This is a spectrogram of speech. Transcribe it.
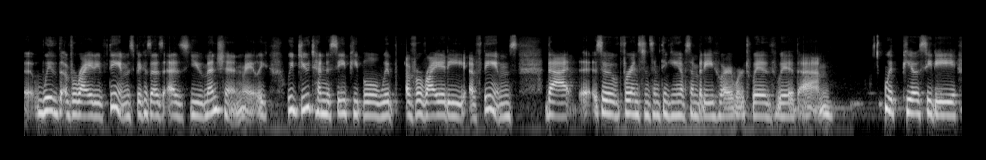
uh, with a variety of themes because as as you mentioned right like we do tend to see people with a variety of themes that uh, so for instance i'm thinking of somebody who i worked with with um, with POCD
